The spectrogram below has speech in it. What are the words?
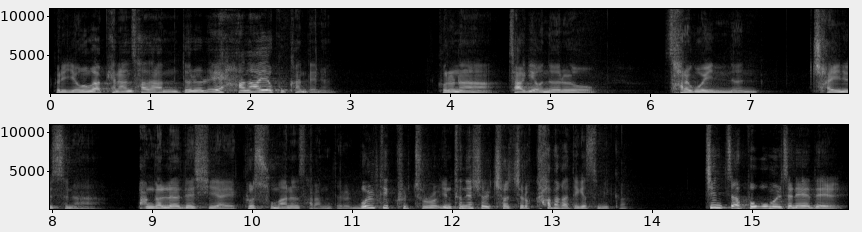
그리고 영어가 편한 사람들의 하나에 국한되는 그러나 자기 언어로 살고 있는 Chinese나 방글라데시아의 그 수많은 사람들을 multicultural international church로 커버가 되겠습니까? 진짜 복음을 전해야 될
